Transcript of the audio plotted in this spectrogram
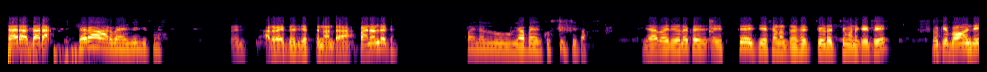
ధర ధర. ధర అరవై ఐదు వేలు చెప్పిన. అరవై ఐదు వేలు చెప్తున్నా ఫైనల్ రేట్? ఫైనల్ యాభై ఐదుకి వస్తే ఇచ్చేద్దాం. యాభై ఐదు వేలకు అయితే ఫ్రెండ్స్ చూడొచ్చు మనకైతే. ఓకే బాగుంది.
